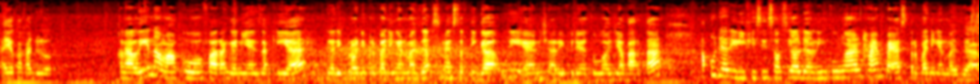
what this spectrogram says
Ayo kakak dulu. Kenalin nama aku Farah Gania Zakia dari Prodi Perbandingan Mazhab semester 3 UIN Syarif Hidayatullah Jakarta. Aku dari Divisi Sosial dan Lingkungan HMPS Perbandingan Mazhab.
